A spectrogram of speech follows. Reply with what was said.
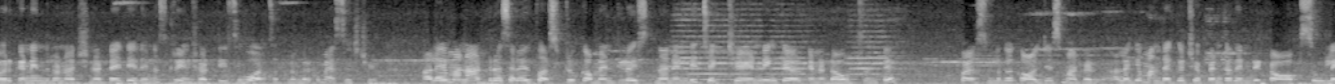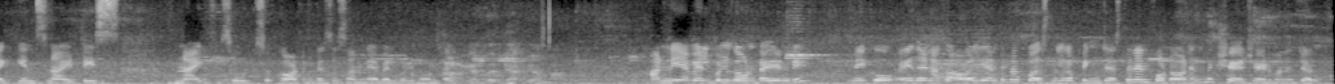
ఎవరికైనా ఇందులో నచ్చినట్టయితే ఏదైనా స్క్రీన్ షాట్ తీసి వాట్సాప్ నెంబర్కి మెసేజ్ చేయండి. అలాగే మన అడ్రస్ అనేది ఫస్ట్ కమెంట్లో ఇస్తున్నానండి. చెక్ చేయండి. ఇంకా ఎవరికైనా డౌట్స్ ఉంటే పర్సనల్గా కాల్ చేసి మాట్లాడండి. అలాగే మన దగ్గర చెప్పాను కదండి tops leggings nighties night suits cotton dresses అన్నీ అవైలబుల్గా ఉంటాయి. అన్నీ అవైలబుల్గా ఉంటాయండి. మీకు ఏదైనా కావాలి అంటే నాకు పర్సనల్గా పింక్ చేస్తే నేను ఫోటో అనేది మీకు షేర్ చేయడం అనేది జరుగుతుంది.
